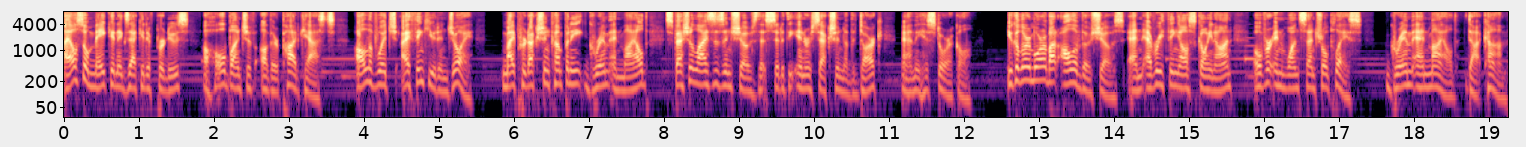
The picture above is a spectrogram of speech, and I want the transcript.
I also make and executive produce a whole bunch of other podcasts, all of which I think you'd enjoy. My production company, Grim and Mild, specializes in shows that sit at the intersection of the dark and the historical. You can learn more about all of those shows and everything else going on over in one central place grimandmild.com.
